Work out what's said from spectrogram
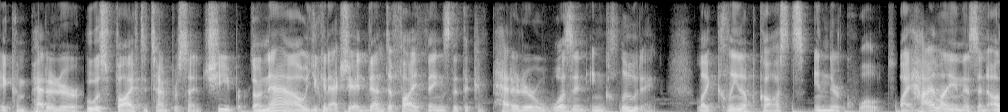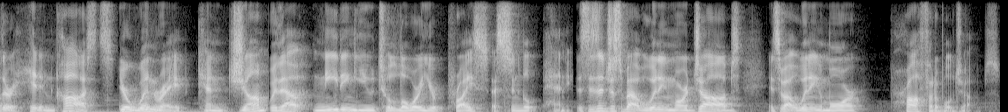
a competitor who was 5 to 10% cheaper. So now you can actually identify things that the competitor wasn't including, like cleanup costs in their quote. By highlighting this and other hidden costs, your win rate can jump without needing you to lower your price a single penny. This isn't just about winning more jobs, it's about winning more profitable jobs.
